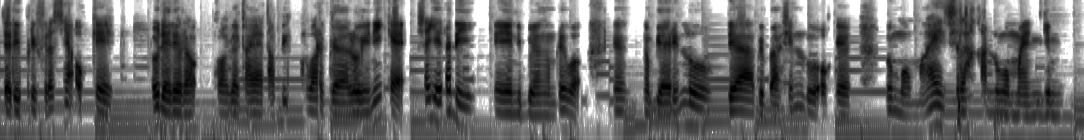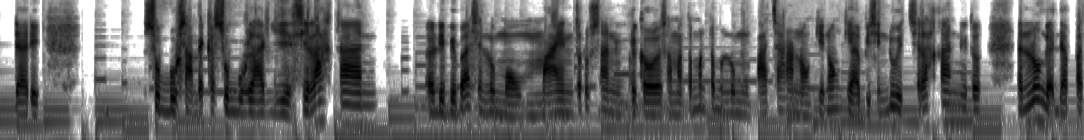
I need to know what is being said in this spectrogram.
dari privilege-nya oke lu dari keluarga kaya tapi keluarga lu ini kayak saya tadi kayak yang dibilang yang ngebiarin lu dia bebasin lu oke lu mau main silahkan lu mau main game dari subuh sampai ke subuh lagi silahkan. Eh, dibebasin lu mau main terusan bergaul sama temen-temen lu mau pacaran nongki nongki habisin duit silahkan gitu. Dan lu nggak dapat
